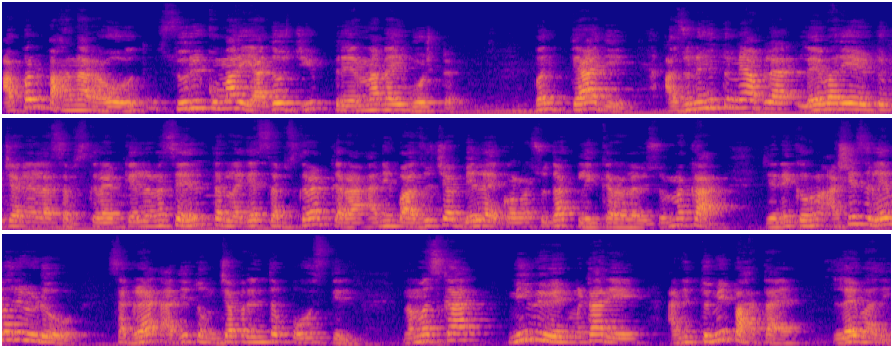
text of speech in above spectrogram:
आपण पाहणार आहोत सूर्यकुमार यादवची प्रेरणादायी गोष्ट. पण त्याआधी अजूनही तुम्ही आपल्या लयभारी या युट्यूब चॅनलला सबस्क्राईब केलं नसेल तर लगेच सबस्क्राईब करा आणि बाजूच्या बेल आयकॉनला सुद्धा क्लिक करायला विसरू नका. जेणेकरून असेच लयभारी व्हिडिओ सगळ्यात आधी तुमच्यापर्यंत पोहोचतील. नमस्कार मी विवेक मिठारे आणि तुम्ही पाहताय लयभारी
